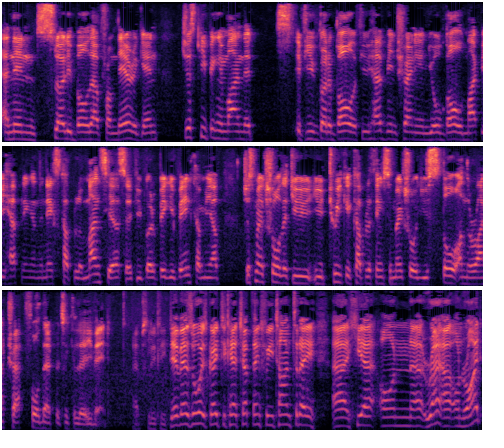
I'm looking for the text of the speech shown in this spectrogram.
and then slowly build up from there again. Just keeping in mind that if you've got a goal, if you have been training and your goal might be happening in the next couple of months here, so if you've got a big event coming up, just make sure that you you tweak a couple of things to make sure you're still on the right track for that particular event. Absolutely, Dev. As always, great to catch up. Thanks for your time today uh, here on uh, uh, on Ride.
